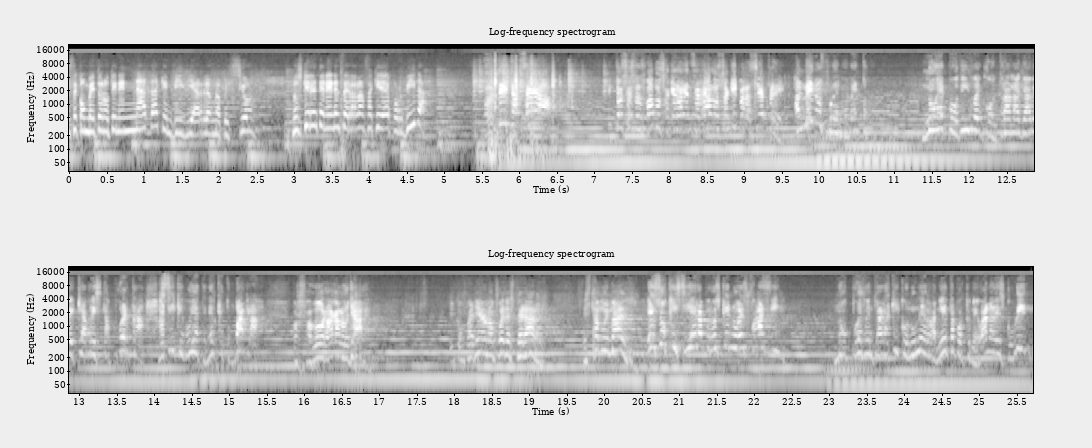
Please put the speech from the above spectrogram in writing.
Este convento no tiene nada que envidiarle a una prisión. Nos quieren tener encerradas aquí de por vida. ¡Maldita sea! Entonces nos vamos a quedar encerrados aquí para siempre. Al menos por el momento. No he podido encontrar la llave que abre esta puerta, así que voy a tener que tumbarla. Por favor, hágalo ya. Mi compañero no puede esperar. Está muy mal. Eso quisiera, pero es que no es fácil. No puedo entrar aquí con una herramienta porque me van a descubrir.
